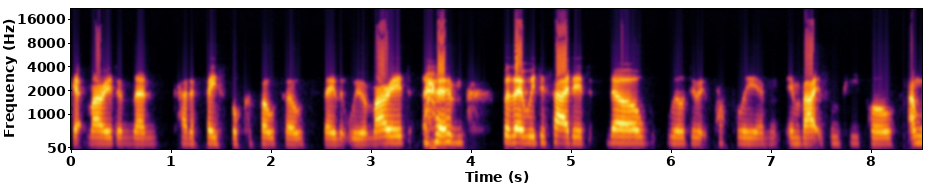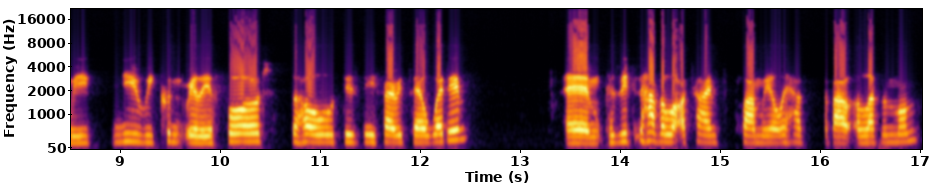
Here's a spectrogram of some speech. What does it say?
get married and then kind of Facebook a photo to say that we were married. Um, But then we decided, no, we'll do it properly and invite some people. And we knew we couldn't really afford the whole Disney fairy tale wedding because um, we didn't have a lot of time to plan. We only had about 11 months.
